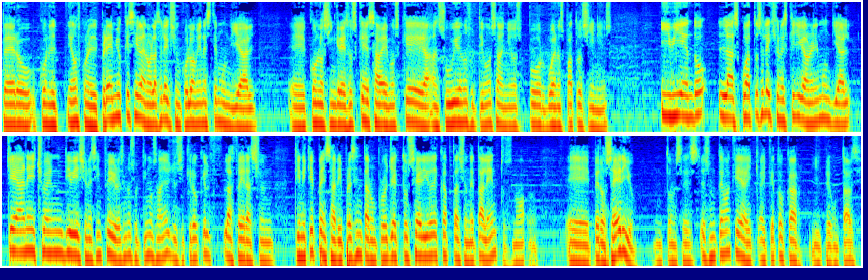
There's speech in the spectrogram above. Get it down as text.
pero con el, digamos, con el premio que se ganó la selección Colombia en este mundial, eh, con los ingresos que sabemos que han subido en los últimos años por buenos patrocinios, y viendo las cuatro selecciones que llegaron al mundial, que han hecho en divisiones inferiores en los últimos años, yo sí creo que el- la federación tiene que pensar y presentar un proyecto serio de captación de talentos, ¿no? Eh, pero serio. Entonces es un tema que hay, hay que tocar y preguntarse.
